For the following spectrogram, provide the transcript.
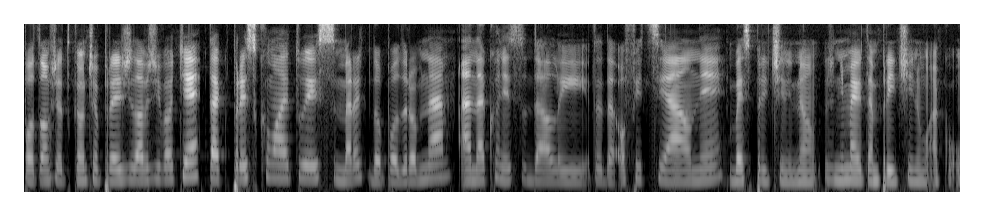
po tom všetkom, čo prežila v živote, tak preskúmali tu jej smrť dopodrobná a nakoniec to dali teda oficiálne bez príčiny, no, že nemajú tam príčinu ako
